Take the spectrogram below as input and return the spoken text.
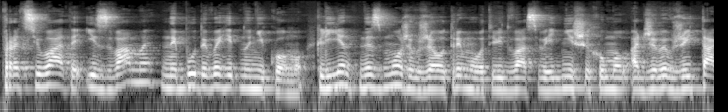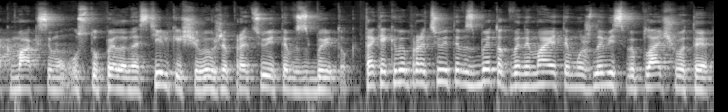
Працювати із вами не буде вигідно нікому. Клієнт не зможе вже отримувати від вас вигідніших умов, адже ви вже і так максимум уступили настільки, що ви вже працюєте в збиток. Так як ви працюєте в збиток, ви не маєте можливість виплачувати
